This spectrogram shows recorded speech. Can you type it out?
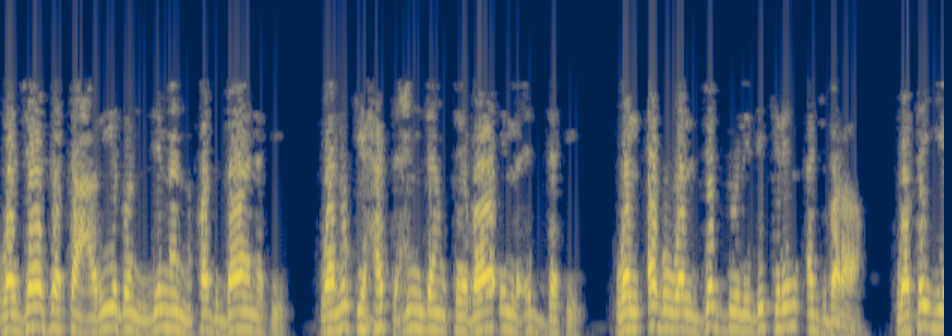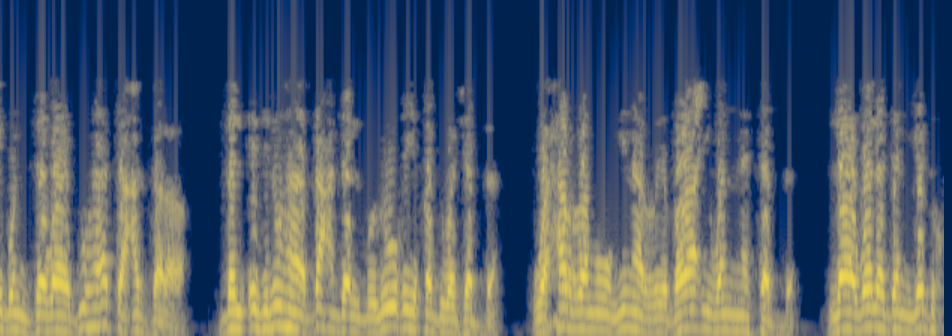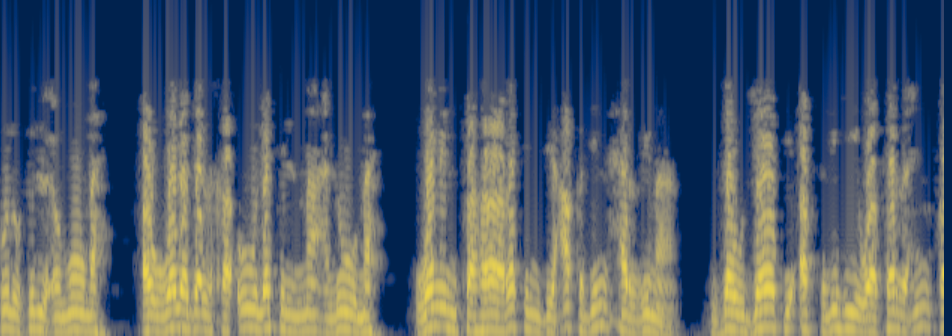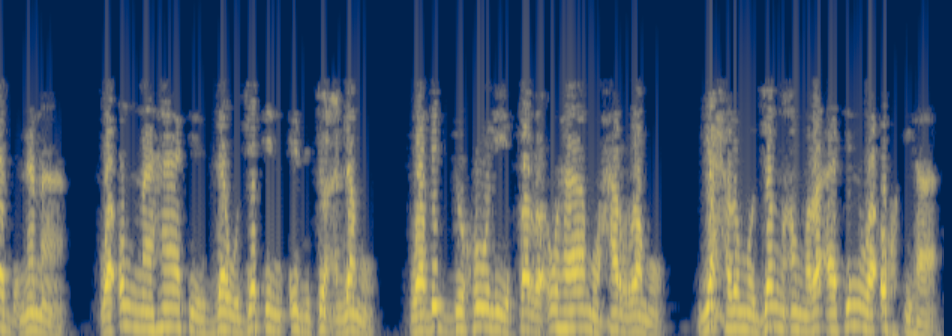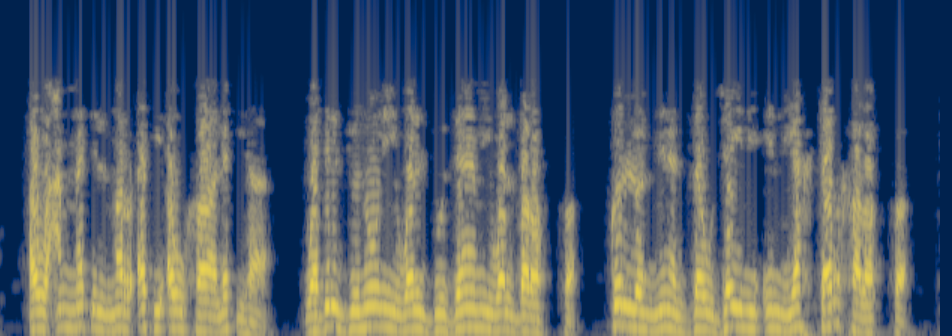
وجاز تعريض لمن قد بانت. ونكحت عند انقضاء العدة. والأب والجد لذكر أجبرا. وسيب زواجها تعذرا. بل إذنها بعد البلوغ قد وجب وحرموا من الرضاع والنسب. لا ولدا يدخل في العمومة أو ولد الخؤولة المعلومة ومن طهارة بعقد حرما زوجات أصله وفرع قد نما وأمهات زوجة إذ تعلم. وبالدخول فرعها محرم يحرم جمع امرأة وأختها أو عمة المرأة أو خالتها وبالجنون والجزام والبرص. كل من الزوجين إن يختر خلص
